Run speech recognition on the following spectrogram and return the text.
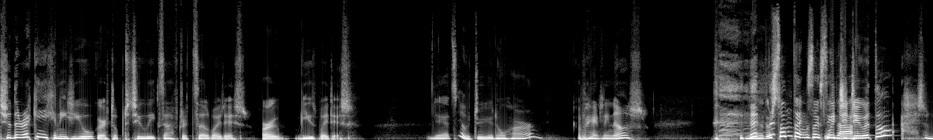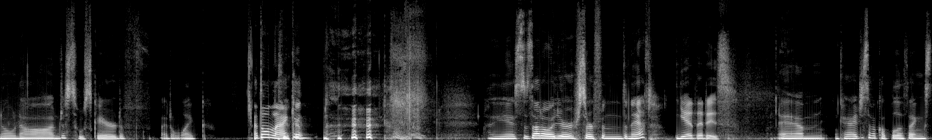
Should they reckon you can eat yogurt up to two weeks after it's sell by date or use by date? Yeah, it's no do you no harm. Apparently not. Yeah, there's some things like see Would you do it though? I don't know. No, I'm just so scared of. I don't like I don't like it. puking. Oh, yes, is that all you're surfing the net? Yeah, that is. Um, okay, I just have a couple of things.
